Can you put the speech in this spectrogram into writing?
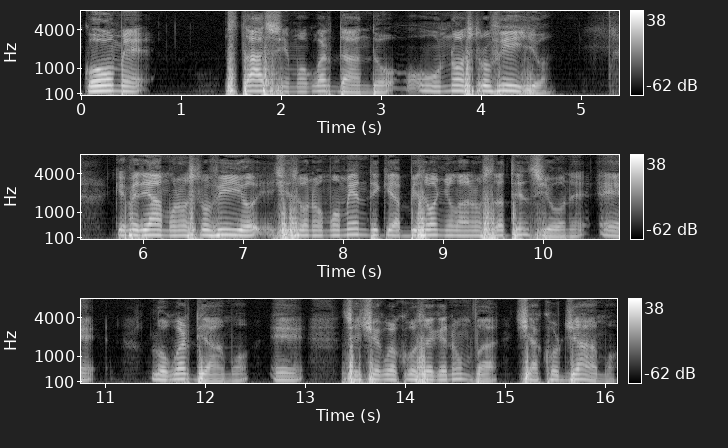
Come stassimo guardando un nostro figlio che vediamo nostro figlio ci sono momenti che ha bisogno della nostra attenzione e lo guardiamo e se c'è qualcosa che non va ci accorgiamo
